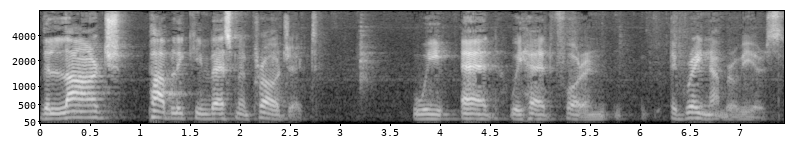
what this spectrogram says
the large public investment project we had, we had for an, a great number of years.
